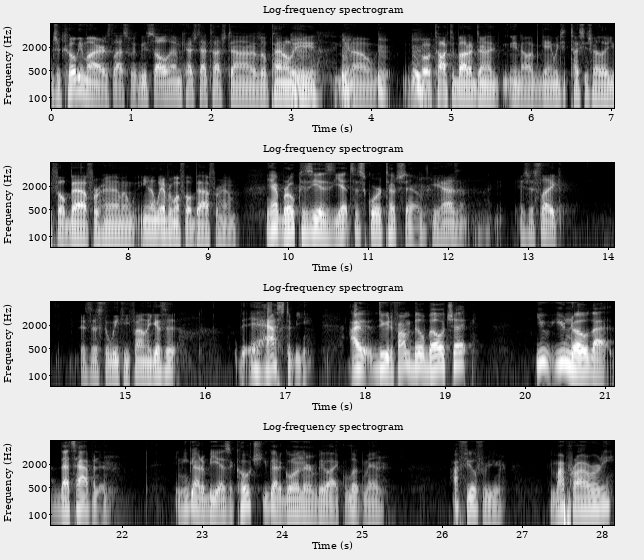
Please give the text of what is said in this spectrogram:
Jakobi Meyers last week, we saw him catch that touchdown. It was a penalty. You know, we both talked about it during the you know the game. We texted each other. You felt bad for him, and you know everyone felt bad for him. Yeah, bro, because he has yet to score a touchdown. He hasn't. It's just like, is this the week he finally gets it? It has to be. I, dude, if I'm Bill Belichick, you you know that that's happening, and you got to be as a coach, you got to go in there and be like, look, man, I feel for you. My priority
